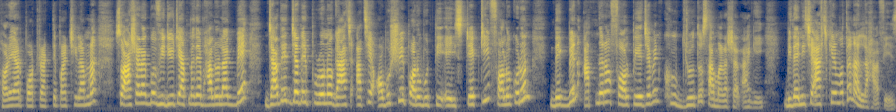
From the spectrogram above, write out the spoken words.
ঘরে আর পট রাখতে পারছিলাম না। সো আশা রাখব ভিডিওটি আপনাদের ভালো লাগবে। যাদের যাদের পুরনো গাছ আছে, অবশ্যই পরবর্তী এই স্টেপটি ফলো করুন। দেখবেন আপনারা ফল পেয়ে যাবেন খুব দ্রুত সামার আসার আগেই। বিদায় নিচ্ছি আজকের মতন। আল্লাহ হাফিজ।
